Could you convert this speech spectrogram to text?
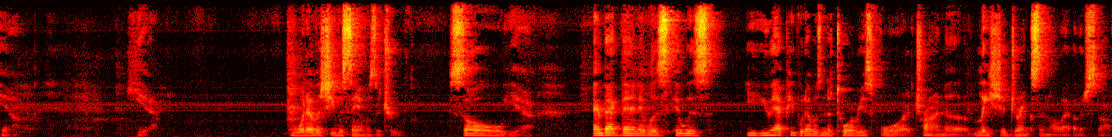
Yeah. Yeah. Whatever she was saying was the truth. So, yeah. And back then it was, it was, you, you had people that was notorious for trying to lace your drinks and all that other stuff.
